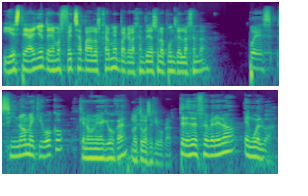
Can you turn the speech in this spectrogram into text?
Y este año tenemos fecha para los Carmen para que la gente ya se lo apunte en la agenda. Pues si no me equivoco, que no me voy a equivocar, No te vas a equivocar. 3 de febrero en Huelva.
